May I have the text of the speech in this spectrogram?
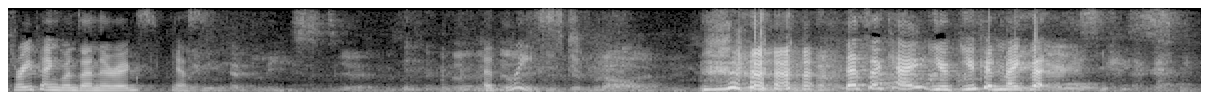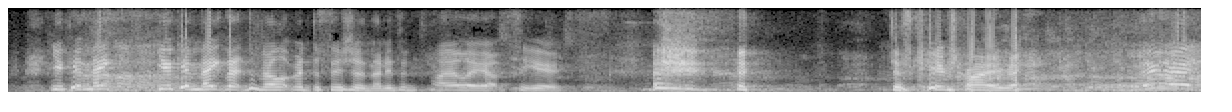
Three penguins and their eggs. Yes. What do you mean at least? At least. No. That's okay. You you can make Three that. eggs. You can make you can make that development decision. That is entirely up to you. Just keep trying. Right? Who wrote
